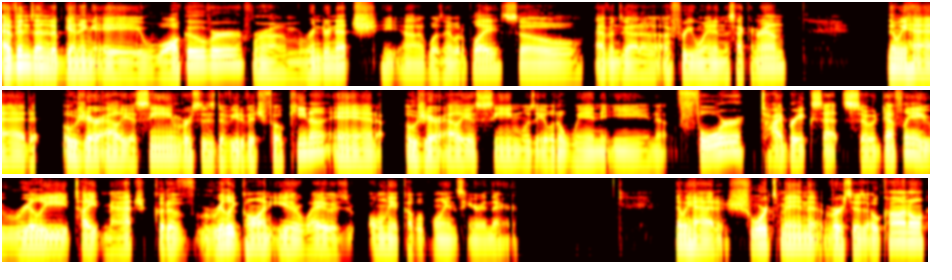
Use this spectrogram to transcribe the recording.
Evans ended up getting a walkover from Rinderknech. He uh, wasn't able to play, so Evans got a, a, free win in the second round. Then we had Auger Aliassime versus Davidovich Fokina, and Auger Aliassime was able to win in four tiebreak sets. So definitely a really tight match. Could have really gone either way. It was only a couple points here and there. Then we had Schwartzman versus O'Connell.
